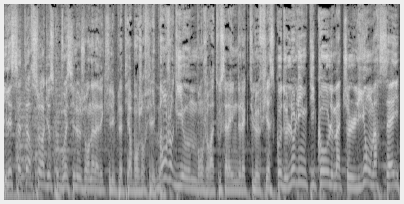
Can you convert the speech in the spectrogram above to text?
Il est 7h sur Radioscope. Voici le journal avec Philippe Lapierre. Bonjour Philippe. Bonjour Guillaume. Bonjour à tous. À la une de l'actu, le fiasco de l'Olympico. Le match Lyon-Marseille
